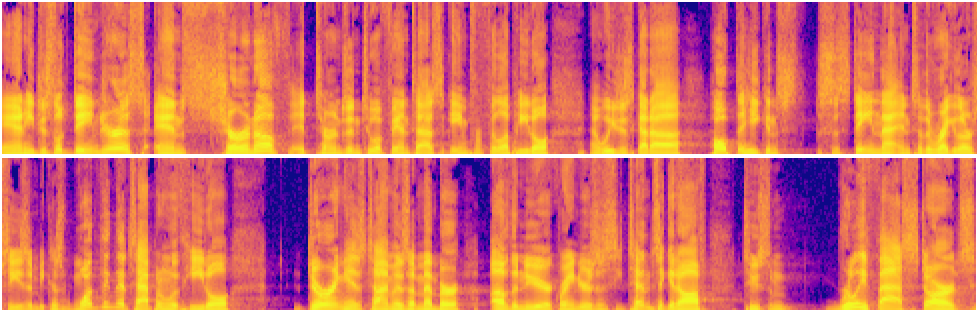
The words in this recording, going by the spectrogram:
and he just looked dangerous. And sure enough, it turns into a fantastic game for Filip Chytil, and we just gotta hope that he can s- sustain that into the regular season. Because one thing that's happened with Chytil during his time as a member of the New York Rangers is he tends to get off to some really fast starts,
